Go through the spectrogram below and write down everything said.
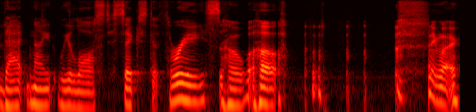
that night we lost six to three. So, uh, anyway,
